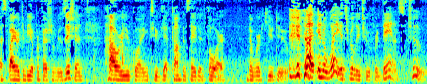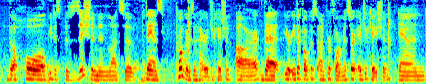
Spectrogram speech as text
aspire to be a professional musician, how are you going to get compensated for the work you do? but in a way, it's really true for dance too. The whole predisposition in lots of dance programs in higher education are that you're either focused on performance or education. And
